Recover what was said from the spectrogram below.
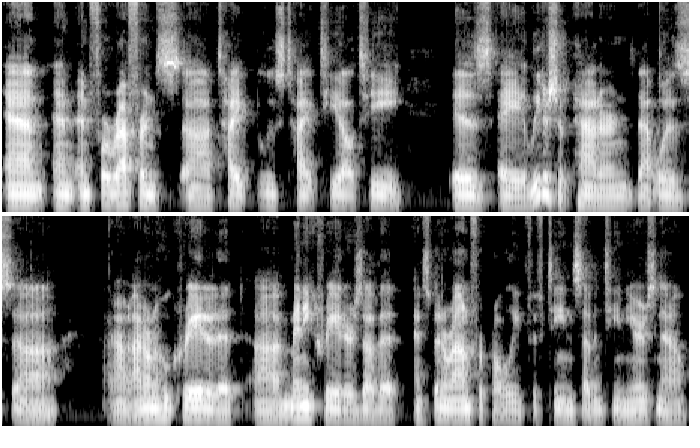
And and and for reference, uh, tight, loose, tight, TLT is a leadership pattern that was uh, I don't, know who created it, uh, many creators of it, and it's been around for probably 15, 17 years now,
